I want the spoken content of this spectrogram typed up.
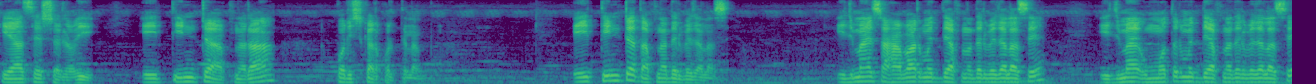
কেয়াসে শরঈ, এই তিনটা আপনারা পরিষ্কার করতে লাগবে। এই তিনটাতে আপনাদের বেজাল আছে। ইজমায় সাহাবার মধ্যে আপনাদের বেজাল আছে, ইজমায় উম্মতের মধ্যে আপনাদের বেজাল আছে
